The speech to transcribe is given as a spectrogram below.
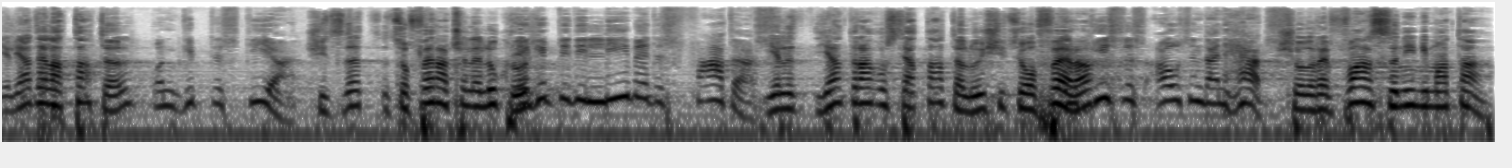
El ia de la Tatăl und gibt es dir. și îți, dă, îți oferă acele Er lucruri. gibt dir die Liebe des Vaters El ia dragostea Tatălui și ți-o und oferă gießt es aus in dein Herz. și o revarsă în inima ta.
